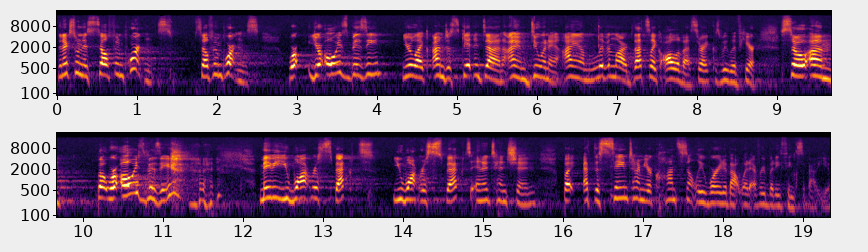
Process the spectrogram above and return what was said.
The next one is self importance. Self importance. You're always busy. You're like, I'm just getting it done. I am doing it. I am living large. That's like all of us, right? Because we live here. So, um, but we're always busy. Maybe you want respect. You want respect and attention, but at the same time, you're constantly worried about what everybody thinks about you.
